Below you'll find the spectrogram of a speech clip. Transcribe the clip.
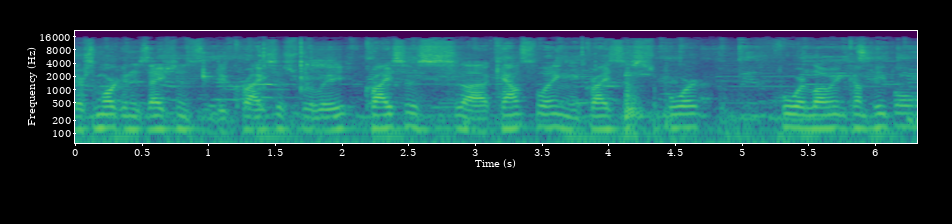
there's some organizations that do crisis relief, crisis uh, counseling and crisis support for low-income people.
